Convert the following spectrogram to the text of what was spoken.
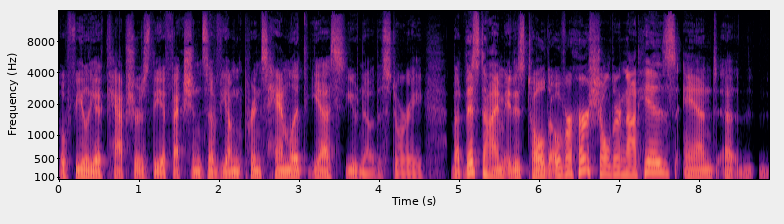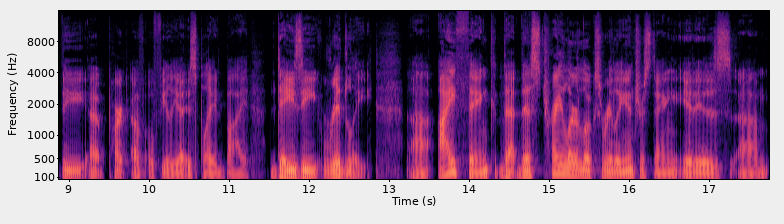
Ophelia captures the affections of young Prince Hamlet. Yes, you know the story, but this time it is told over her shoulder, not his. And uh, the uh, part of Ophelia is played by Daisy Ridley. Uh, I think that this trailer looks really interesting. It is um,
